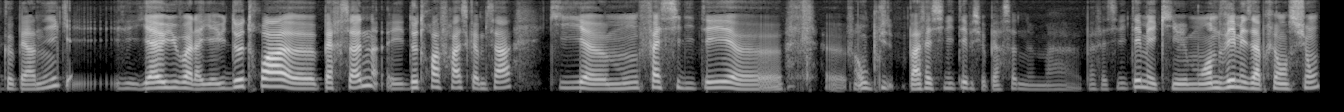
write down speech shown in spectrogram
Copernic. Il y a eu, voilà, il y a eu deux, trois personnes et deux, trois phrases comme ça qui euh, m'ont facilité, euh, euh, enfin, ou plus, pas facilité, parce que personne ne m'a pas facilité, mais qui m'ont enlevé mes appréhensions.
